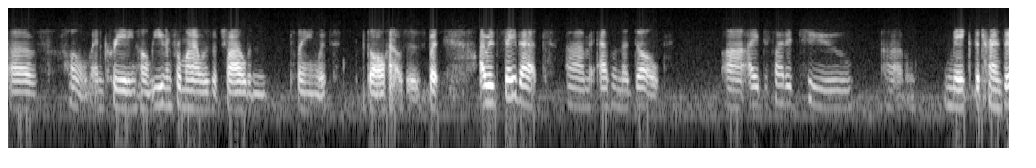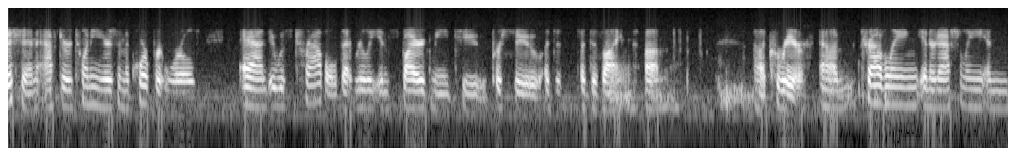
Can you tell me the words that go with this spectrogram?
of home and creating home, even from when I was a child and playing with doll houses. But I would say that um, as an adult, uh, I decided to um, make the transition after 20 years in the corporate world. And it was travel that really inspired me to pursue a, de- a design um, uh, career. Um, traveling internationally and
